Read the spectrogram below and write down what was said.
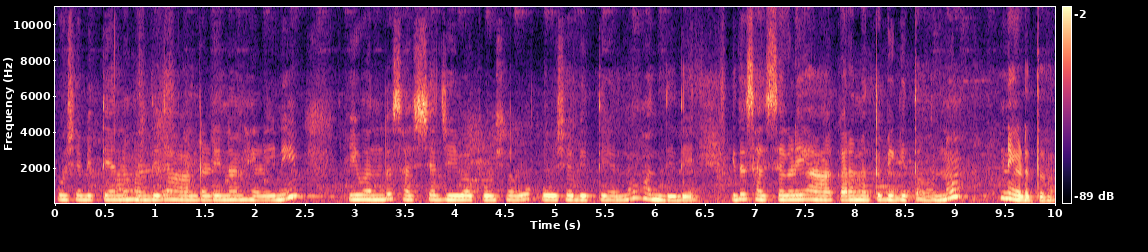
ಕೋಶಭಿತ್ತಿಯನ್ನು ಹೊಂದಿದೆ ಆಲ್ರೆಡಿ ನಾನು ಹೇಳೀನಿ. ಈ ಒಂದು ಸಸ್ಯ ಜೀವಕೋಶವು ಕೋಶಭಿತ್ತಿಯನ್ನು ಹೊಂದಿದೆ. ಇದು ಸಸ್ಯಗಳಿಗೆ ಆಕಾರ ಮತ್ತು ಬಿಗಿತವನ್ನು ನೀಡುತ್ತದೆ.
